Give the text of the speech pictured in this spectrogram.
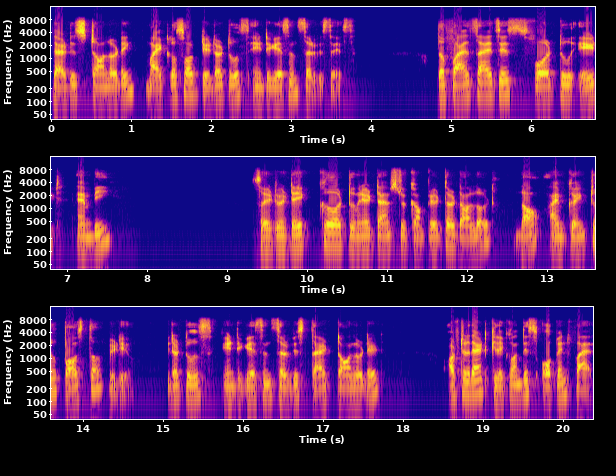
that is downloading microsoft data tools integration services the file size is 4 to 8 MB so it will take uh, 2 minute times to complete the download. Now I'm going to pause the video. The tools integration service that downloaded. After that click on this open file.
